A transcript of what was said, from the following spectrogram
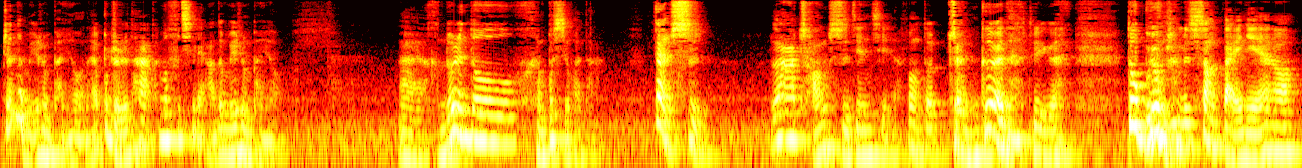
真的没什么朋友的，还不只是他，他们夫妻俩都没什么朋友，哎，很多人都很不喜欢他。但是拉长时间线，放到整个的这个。都不用什么上百年啊，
